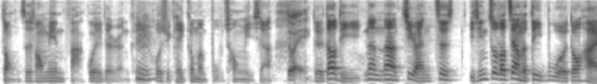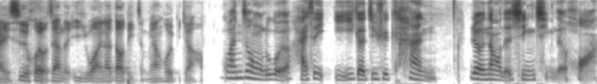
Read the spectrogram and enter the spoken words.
懂这方面法规的人，可以、嗯、或许可以跟我们补充一下。对对，到底那那既然这已经做到这样的地步了，都还是会有这样的意外，那到底怎么样会比较好？观众如果还是以一个继续看热闹的心情的话。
